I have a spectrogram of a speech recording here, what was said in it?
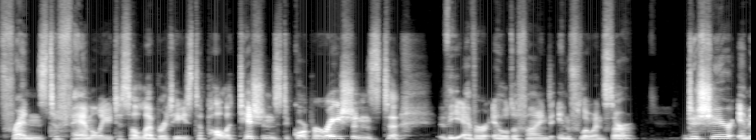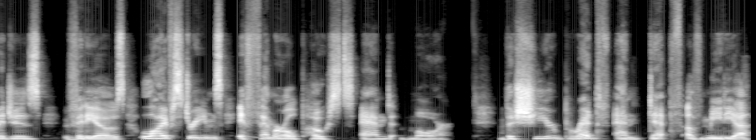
friends to family to celebrities to politicians to corporations to the ever ill defined influencer to share images, videos, live streams, ephemeral posts, and more. The sheer breadth and depth of media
